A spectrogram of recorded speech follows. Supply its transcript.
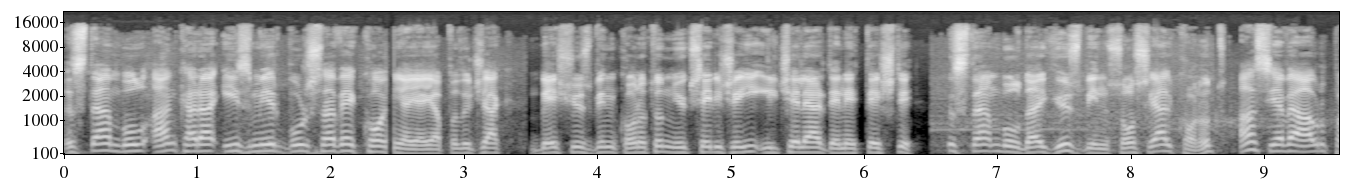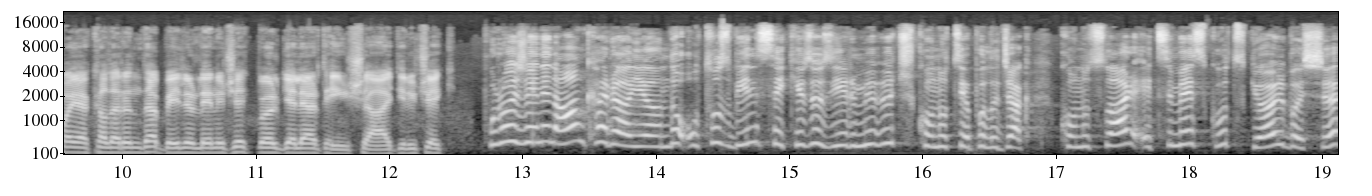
İstanbul, Ankara, İzmir, Bursa ve Konya'ya yapılacak. 500 bin konutun yükseleceği ilçelerde netleşti. İstanbul'da 100 bin sosyal konut Asya ve Avrupa yakalarında belirlenecek bölgelerde inşa edilecek. Projenin Ankara ayağında 30.823 konut yapılacak. Konutlar Etimeskut, Gölbaşı,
